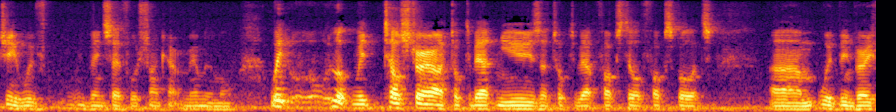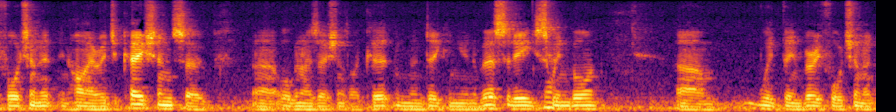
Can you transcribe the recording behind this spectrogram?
gee, we've, we've been so fortunate. I can't remember them all. We look with Telstra. I talked about news. I talked about Foxtel, Fox Sports. Um, we've been very fortunate in higher education. So uh, organisations like Curtin and Deakin University, Swinburne. Um, we've been very fortunate,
